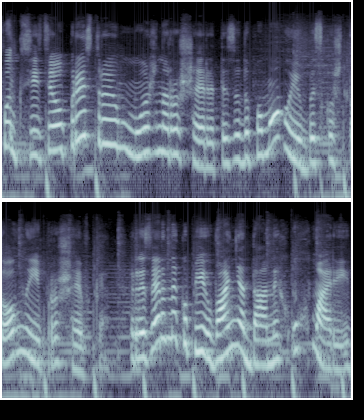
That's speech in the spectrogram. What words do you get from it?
Функції цього пристрою можна розширити за допомогою безкоштовної прошивки. Резервне копіювання даних у хмарі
